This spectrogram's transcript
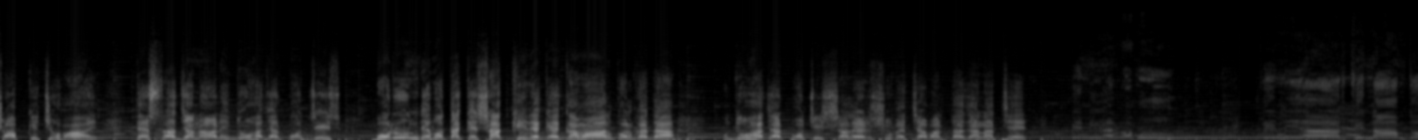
সব কিছু হয়। তেসরা জানুয়ারি দু হাজার পঁচিশ বরুণ দেবতাকে সাক্ষী রেখে কামাল কলকাতা দু হাজার পঁচিশ সালের শুভেচ্ছা বার্তা জানাচ্ছে। বাবু কি নাম তো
